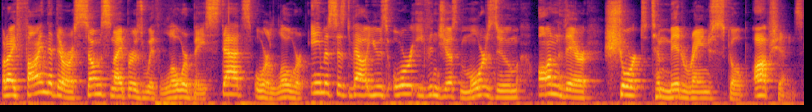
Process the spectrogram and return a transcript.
but I find that there are some snipers with lower base stats or lower aim assist values or even just more zoom on their short to mid range scope options.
